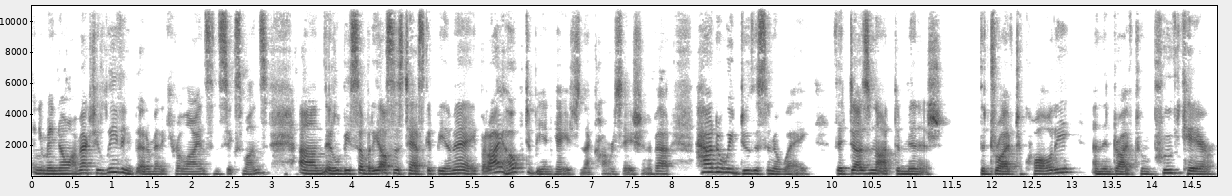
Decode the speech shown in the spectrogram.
and you may know I'm actually leaving Better Medicare Alliance in six months. Um, it'll be somebody else's task at BMA, but I hope to be engaged in that conversation about how do we do this in a way that does not diminish the drive to quality and then drive to improved care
